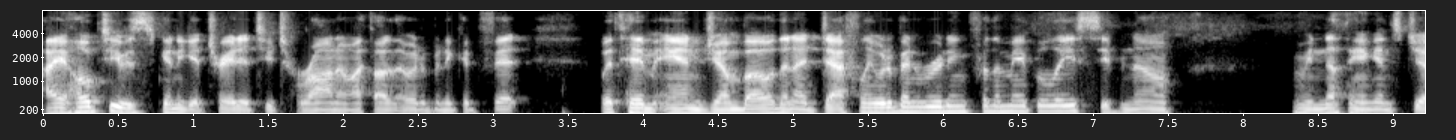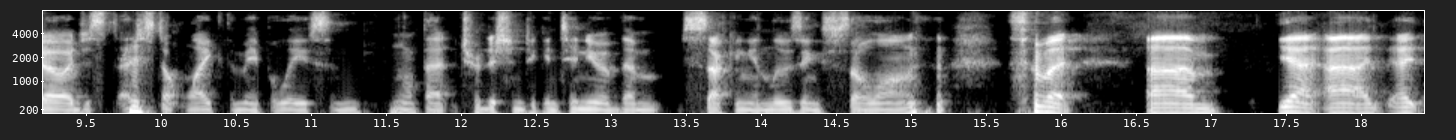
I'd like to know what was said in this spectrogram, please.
I hoped he was going to get traded to Toronto. I thought that would have been a good fit with him and Jumbo, then I definitely would have been rooting for the Maple Leafs, even though I mean nothing against Joe. I just I just don't like the Maple Leafs and want that tradition to continue of them sucking and losing so long. so but um yeah, uh I,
